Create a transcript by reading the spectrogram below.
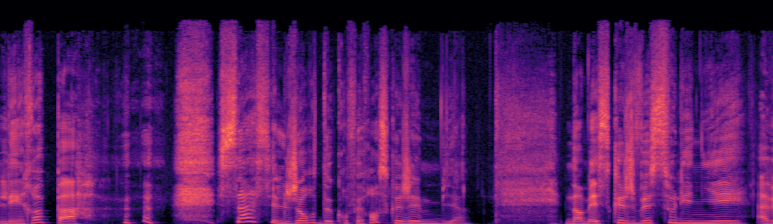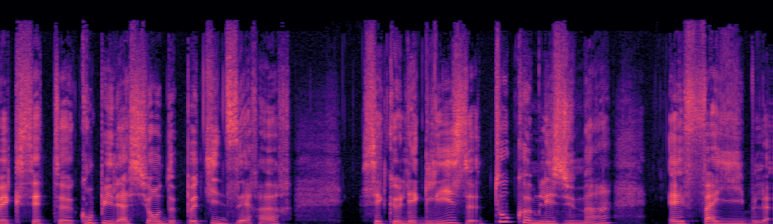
les repas. Ça, c'est le genre de conférence que j'aime bien. Non, mais ce que je veux souligner avec cette compilation de petites erreurs, c'est que l'Église, tout comme les humains, est faillible.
